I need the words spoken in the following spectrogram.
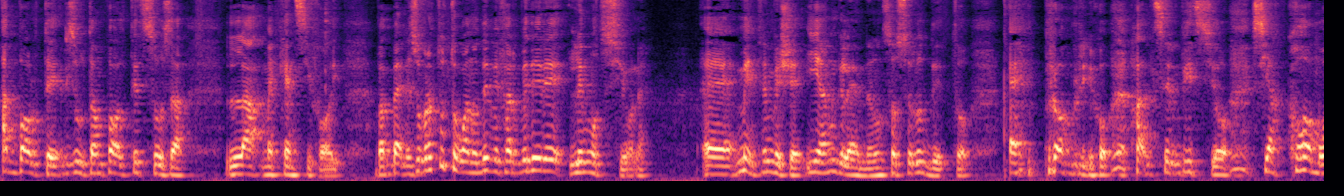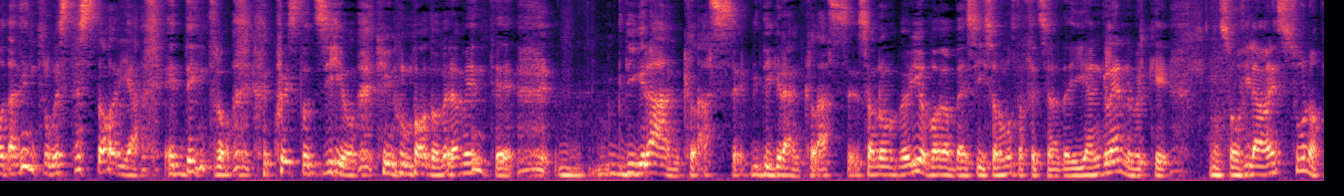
a volte risulta un po' altezzosa la Mackenzie Foy, va bene? Soprattutto quando deve far vedere l'emozione. Eh, mentre invece Ian Glenn, non so se l'ho detto, è proprio al servizio, si accomoda dentro questa storia e dentro questo zio in un modo veramente di gran classe, di gran classe. Sono, io poi vabbè sì, sono molto affezionato a Ian Glenn perché non se lo filava nessuno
